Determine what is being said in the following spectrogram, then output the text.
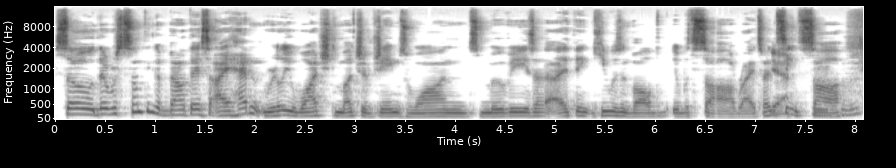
So there was something about this. I hadn't really watched much of James Wan's movies. I I think he was involved with Saw, right? So I'd Yeah. seen Saw, Mhm.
